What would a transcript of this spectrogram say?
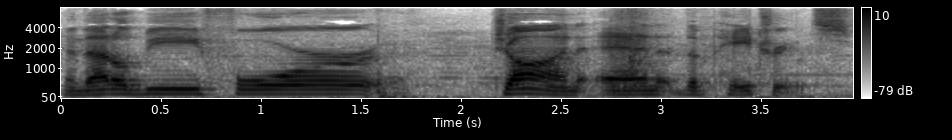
And that'll be for John and the Patriots.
